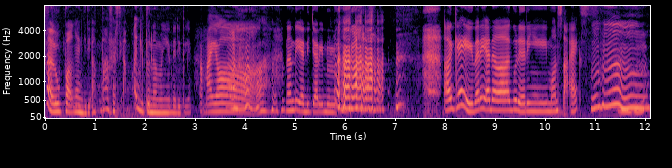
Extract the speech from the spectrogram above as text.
ah, lupa kan jadi apa versi apa gitu namanya tadi tuh ya Apa yo? nanti ya dicari dulu oke tadi adalah lagu dari Monster X Mhm.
